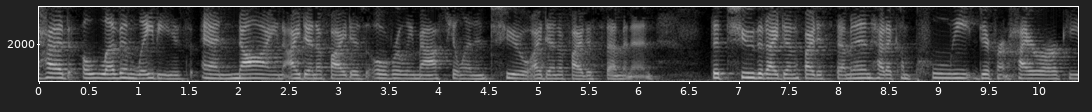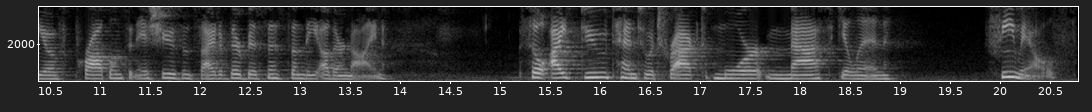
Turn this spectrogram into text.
had 11 ladies, and nine identified as overly masculine, and two identified as feminine the two that identified as feminine had a complete different hierarchy of problems and issues inside of their business than the other nine. So I do tend to attract more masculine females.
